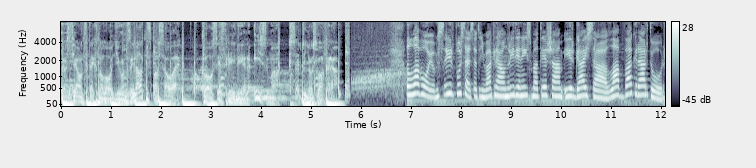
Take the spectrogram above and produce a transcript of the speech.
Kas jauns tehnoloģiju un zinātnes pasaulē? Klausies rītdiena īsumā, septiņos vakarā. Labojums ir pusē septiņu vakarā, un rītdien īsumā tiešām ir gaisā. Labvakar, Artūr!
